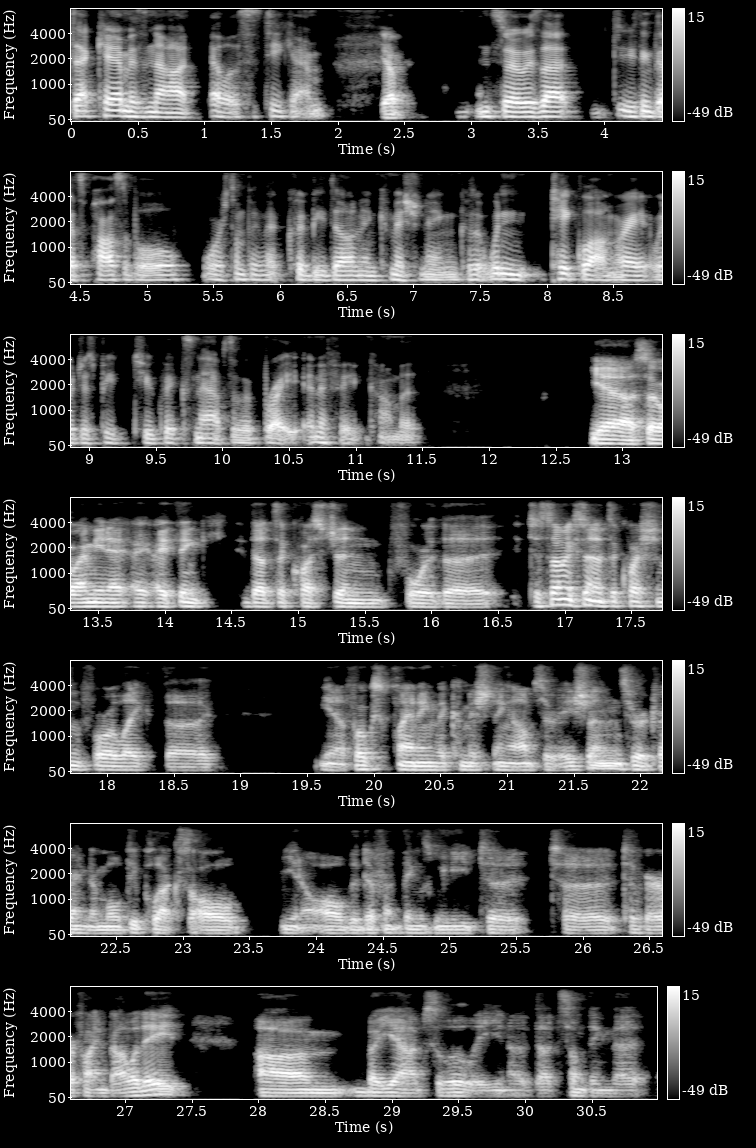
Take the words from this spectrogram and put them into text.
that cam is not LSST cam. Yep. And so is that, do you think that's possible or something that could be done in commissioning? Because it wouldn't take long, right? It would just be two quick snaps of a bright and a faint comet. Yeah, so I mean, I, I- think that's a question for the, to some extent, it's a question for like the, you know, folks planning the commissioning observations who are trying to multiplex all, you know, all the different things we need to to to verify and validate. Um, but yeah, absolutely, you know, that's something that,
